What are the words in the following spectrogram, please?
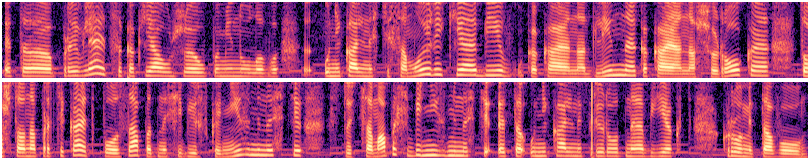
Это проявляется, как я уже упомянула, в э, уникальности самой реки Аби, какая она длинная, какая она широкая, то, что она протекает по западно-сибирской низменности, то есть сама по себе низменности – это уникальный природный объект. Кроме того,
